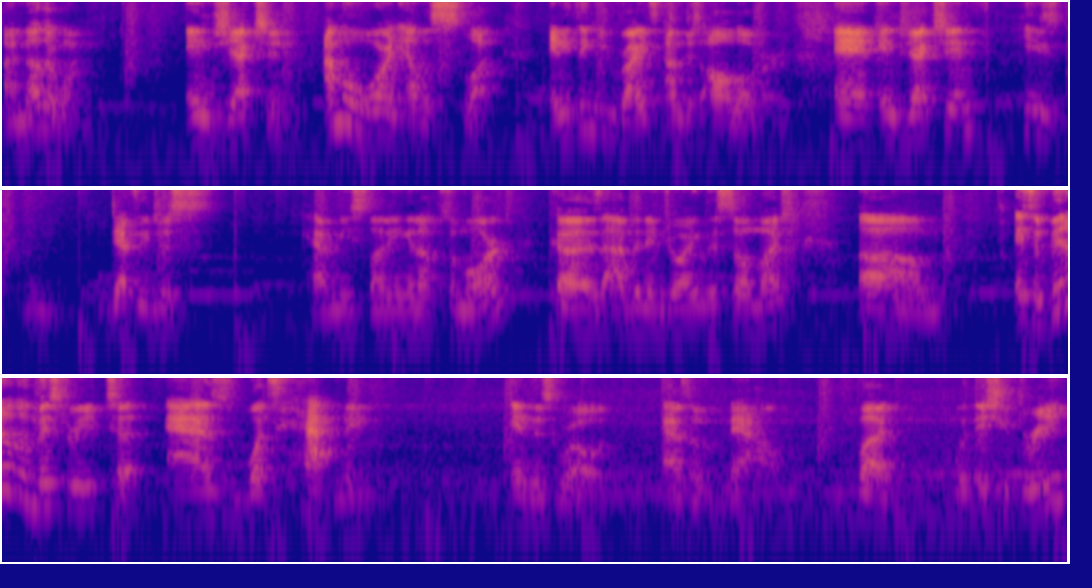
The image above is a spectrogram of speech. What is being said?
Another one Injection. I'm a Warren Ellis slut. Anything he writes, I'm just all over. And Injection, he's definitely just having me slutting it up some more because I've been enjoying this so much. Um, it's a bit of a mystery to as what's happening in this world as of now. But with issue three,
